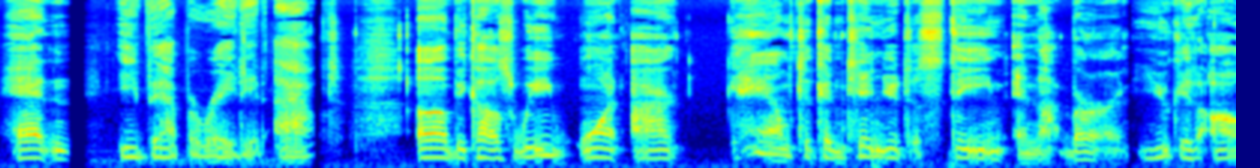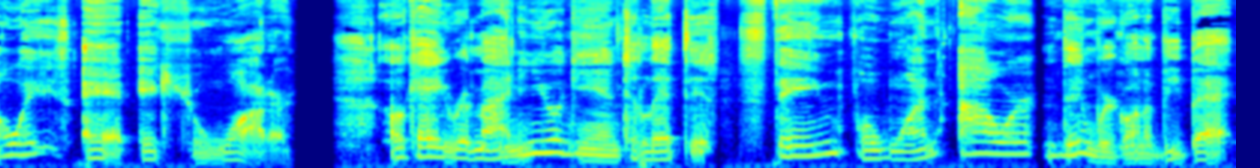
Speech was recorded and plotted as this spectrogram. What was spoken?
hadn't evaporated out uh, because we want our ham to continue to steam and not burn. You can always add extra water. Okay, reminding you again to let this steam for one hour. Then we're going to be back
